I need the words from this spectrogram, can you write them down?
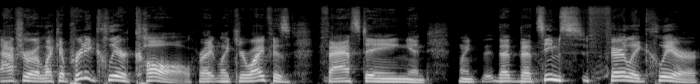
after a, like a pretty clear call, right? Like your wife is fasting and like that that seems fairly clear.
